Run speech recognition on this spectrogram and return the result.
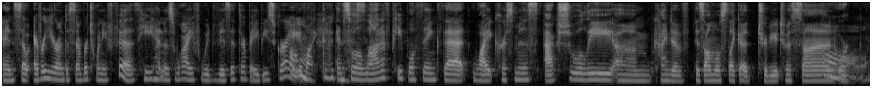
And so every year on December 25th, he and his wife would visit their baby's grave. Oh my goodness. And so a lot of people think that White Christmas actually um, kind of is almost like a tribute to his son, or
